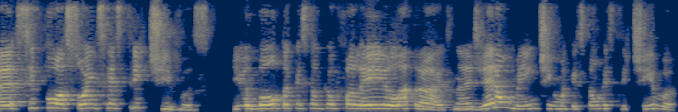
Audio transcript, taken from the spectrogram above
é, situações restritivas. E eu volto à questão que eu falei lá atrás, né? Geralmente, em uma questão restritiva,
